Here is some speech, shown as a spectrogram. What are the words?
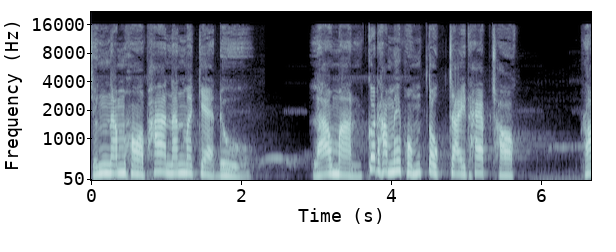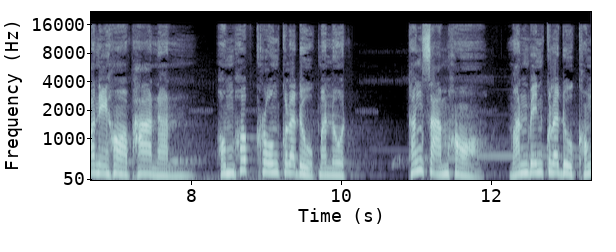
จึงนำห่อผ้านั้นมาแกะดู แล้วมันก็ทำให้ผมตกใจแทบช็อก เพราะในห่อผ้านั้น ผมพบโครงกระดูกมนุษย์ ทั้งสามห่อมันเป็นกระดูกของ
